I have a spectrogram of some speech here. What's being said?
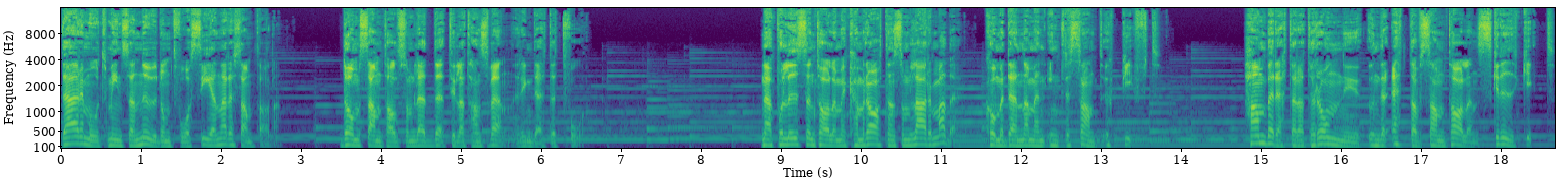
Däremot minns han nu de två senare samtalen. De samtal som ledde till att hans vän ringde 112. När polisen talar med kamraten som larmade kommer denna med en intressant uppgift. Han berättar att Ronny under ett av samtalen skrikit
